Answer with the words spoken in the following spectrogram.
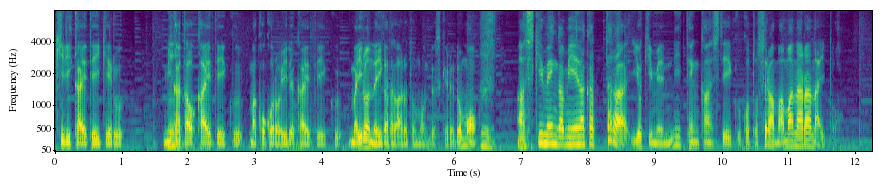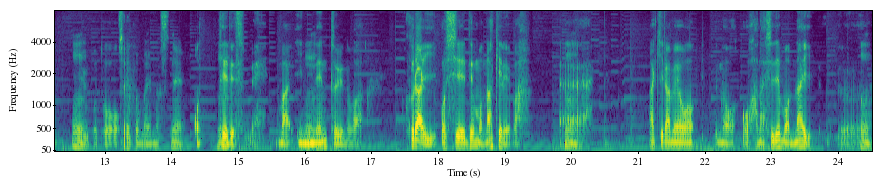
切り替えていける、見方を変えていく、うん、まあ、心を入れ替えていく、まあ、いろんな言い方があると思うんですけれども、うん、悪しき面が見えなかったら良き面に転換していくことすらままならないということを、そうと思いますね。追ってですね、まあ因縁というのは暗い教えでもなければ、うん、えー、諦めをのお話でもない、うん、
